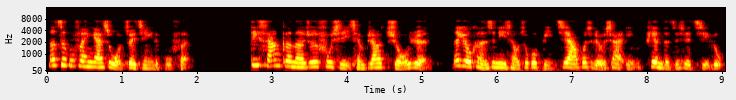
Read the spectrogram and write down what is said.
那这部分应该是我最建议的部分。第三个呢，就是复习以前比较久远，那有可能是你以前有做过笔记啊，或是留下影片的这些记录。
